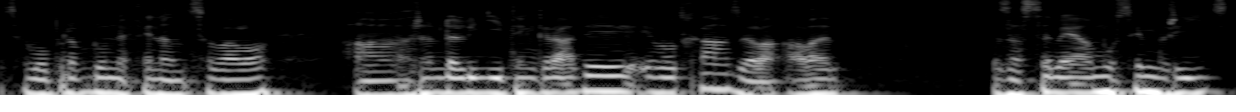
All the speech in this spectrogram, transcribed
se opravdu nefinancovalo a řada lidí tenkrát i, i odcházela, ale za sebe já musím říct,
